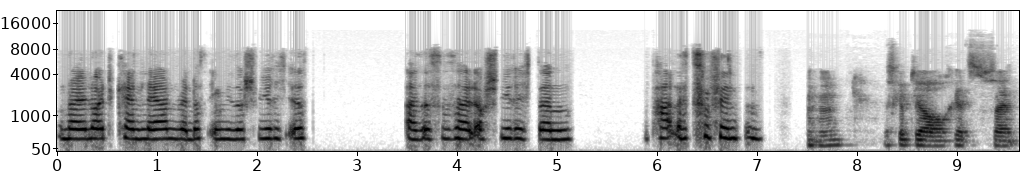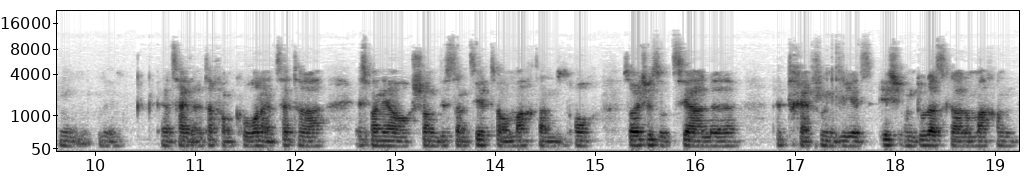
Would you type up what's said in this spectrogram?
neue Leute kennenlernen, wenn das irgendwie so schwierig ist, also es ist halt auch schwierig, dann einen Partner zu finden. Mhm. Es gibt ja auch jetzt seit dem Zeitalter von Corona etc. ist man ja auch schon distanzierter und macht dann auch solche soziale äh, Treffen, wie jetzt ich und du das gerade machen,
